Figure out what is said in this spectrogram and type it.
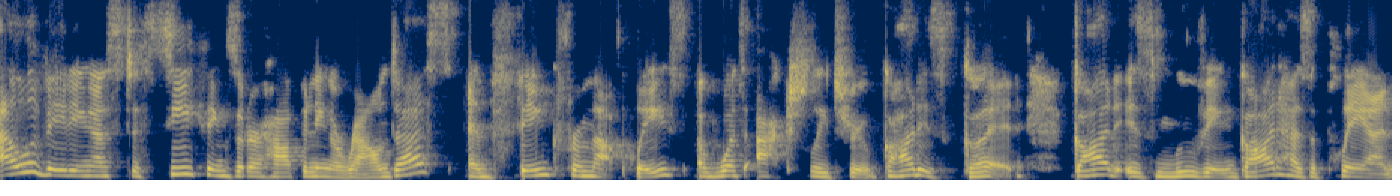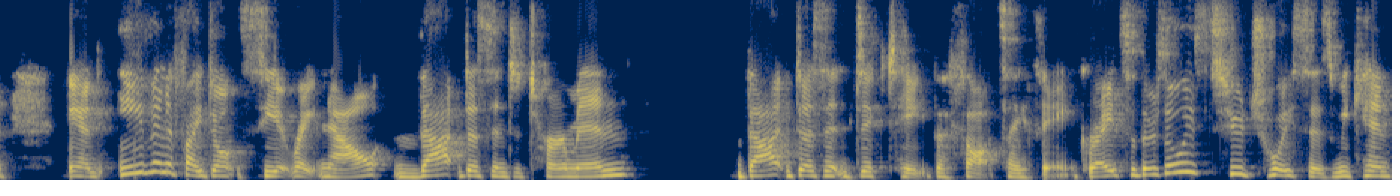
elevating us to see things that are happening around us and think from that place of what's actually true. God is good. God is moving. God has a plan. And even if I don't see it right now, that doesn't determine that doesn't dictate the thoughts I think, right? So there's always two choices. We can,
